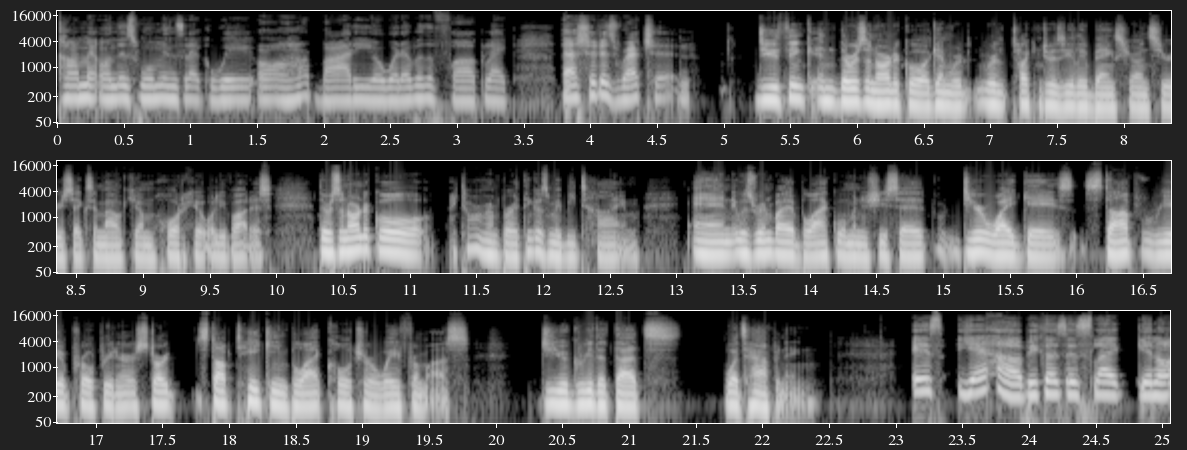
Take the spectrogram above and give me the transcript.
comment on this woman's like weight or on her body or whatever the fuck. Like that shit is wretched do you think, and there was an article, again, we're, we're talking to Azealia Banks here on Sirius XM Malcolm Xorje Olivares. There was an article, I don't remember, I think it was maybe Time, and it was written by a black woman, and she said, Dear white gays, stop reappropriating or start, stop taking black culture away from us. Do you agree that that's what's happening? It's yeah, because it's like, you know,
